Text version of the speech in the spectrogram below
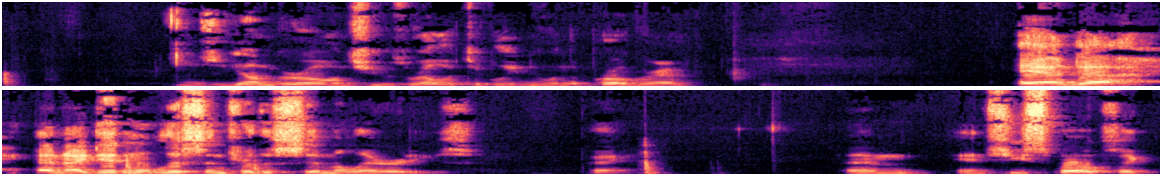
It was a young girl, and she was relatively new in the program. And uh, and I didn't listen for the similarities. Okay. And and she spoke like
